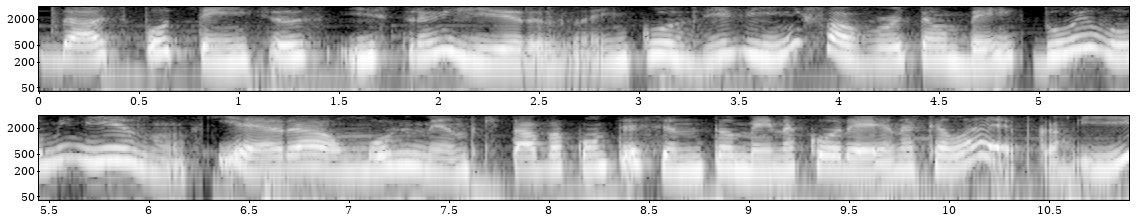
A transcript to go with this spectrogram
das potências estrangeiras, né? inclusive em favor também do iluminismo, que era um movimento que estava acontecendo também na Coreia naquela época. E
